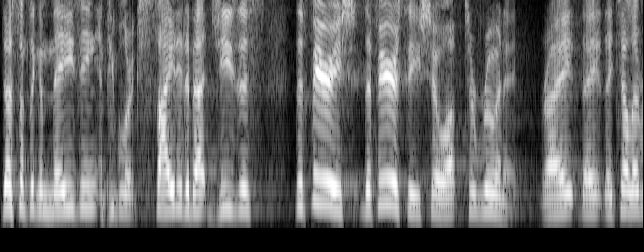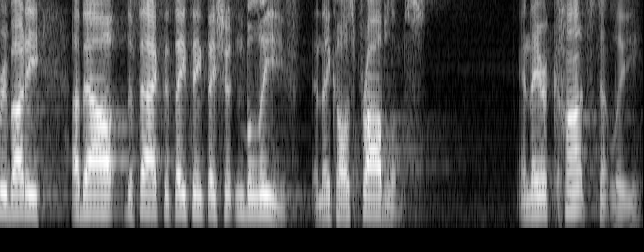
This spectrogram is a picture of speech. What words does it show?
does something amazing and people are excited about Jesus, the Pharisees, the Pharisees show up to ruin it, right? They, they tell everybody about the fact that they think they shouldn't believe and they cause problems. And they are constantly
